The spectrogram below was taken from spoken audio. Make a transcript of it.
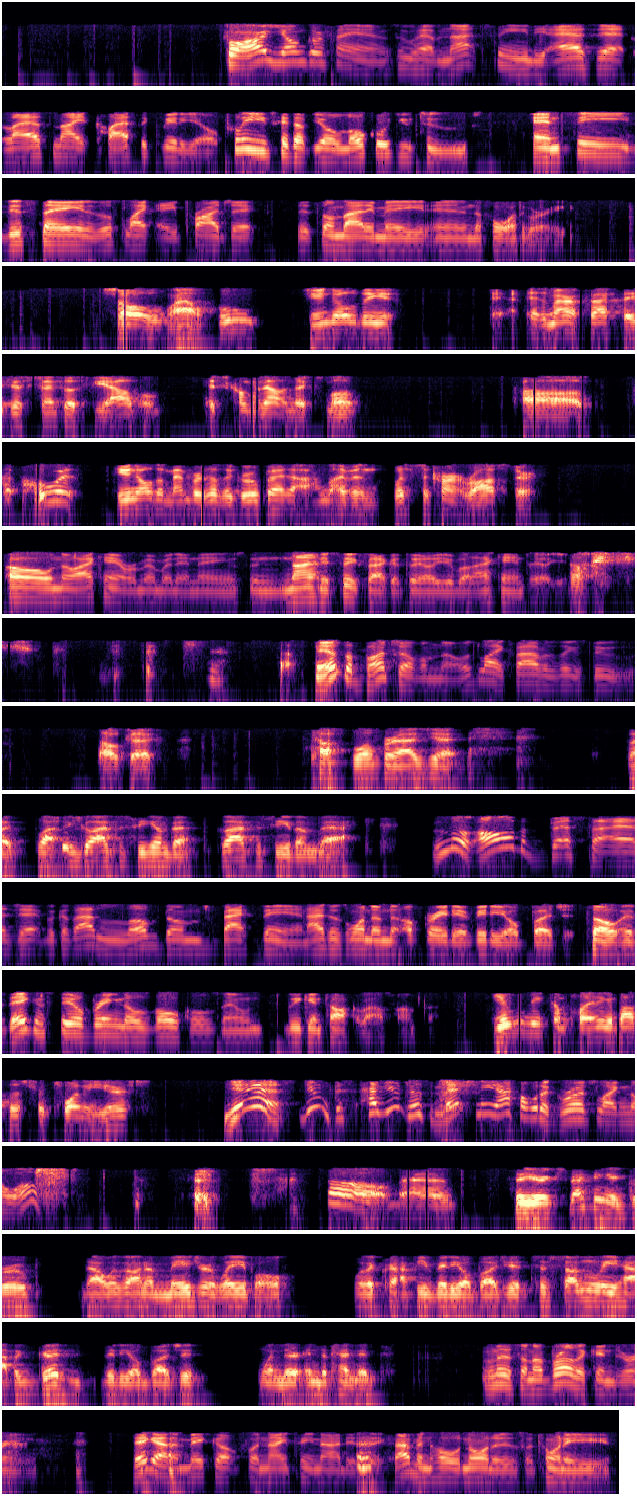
For our younger fans who have not seen the Az Yet Last Night classic video, please hit up your local YouTubes and see this thing. It looks like a project that somebody made in the fourth grade. So Wow. who do you know the? As a matter of fact, they just sent us the album. It's coming out next month. Uh, who is? Do you know the members of the group? Ed? I'm not even. What's the current roster? Oh no, I can't remember their names. In '96, I could tell you, but I can't tell you. There's a bunch of them though. It's like five or six dudes. okay. Tough blow for Az Yet. But glad, glad to see them back. Glad to see them back. Look, all the best to Az Yet because I loved them back then. I just want them to upgrade their video budget. So if they can still bring those vocals, then we can talk about something. You've been complaining about this for 20 years. Yes, you have you just met me? I hold a grudge like no other. oh man. So you're expecting a group that was on a major label with a crappy video budget to suddenly have a good video budget when they're independent. Listen, a brother can dream. They got to make up for 1996. I've been holding on to this for 20 years.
